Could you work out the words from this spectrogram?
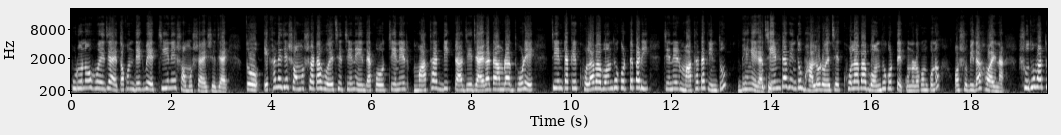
পুরনো হয়ে যায় তখন দেখবে চেনে সমস্যা এসে যায়। তো এখানে যে সমস্যাটা হয়েছে চেনে দেখো চেনের মাথার দিকটা যে জায়গাটা আমরা ধরে চেনটাকে খোলা বা বন্ধ করতে পারি চেনের মাথাটা কিন্তু ভেঙে গেছে। চেনটা কিন্তু ভালো রয়েছে খোলা বা বন্ধ করতে কোনো রকম কোনো অসুবিধা হয় না। শুধুমাত্র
